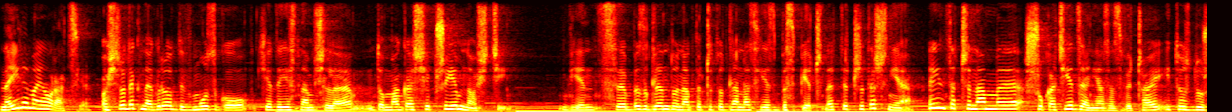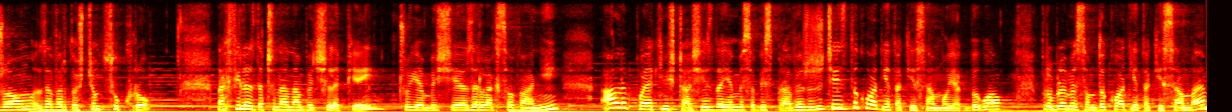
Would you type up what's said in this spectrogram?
Na ile mają rację? Ośrodek nagrody w mózgu, kiedy jest nam źle, domaga się przyjemności. Więc bez względu na to, czy to dla nas jest bezpieczne, czy też nie. Więc zaczynamy szukać jedzenia zazwyczaj i to z dużą zawartością cukru. Na chwilę zaczyna nam być lepiej, czujemy się zrelaksowani, ale po jakimś czasie zdajemy sobie sprawę, że życie jest dokładnie takie samo, jak było. Problemy są dokładnie takie same,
